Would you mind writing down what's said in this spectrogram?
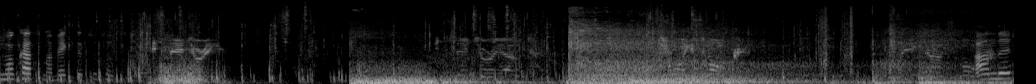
Smoke atma bekle tut o smoke'u. Under.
